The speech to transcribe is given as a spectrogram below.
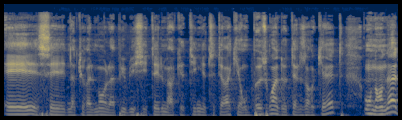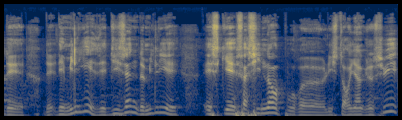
Et c'est naturellement la publicité, le marketing, etc., qui ont besoin de telles enquêtes. On en a des, milliers, des dizaines de milliers. Et ce qui est fascinant pour euh, l'historien que je suis,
